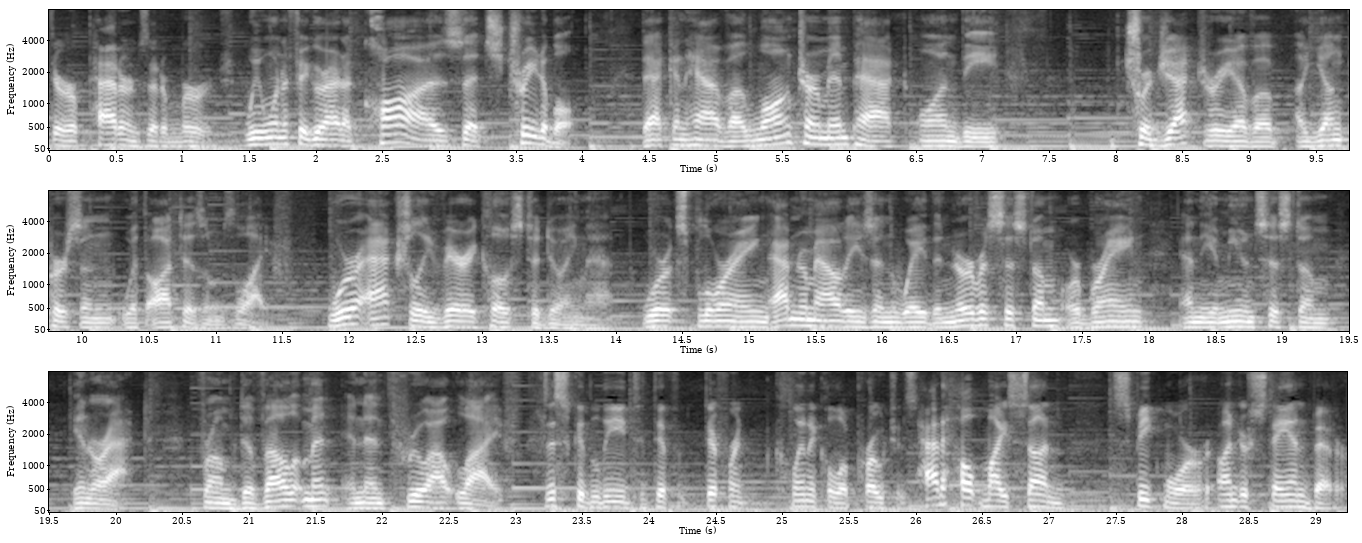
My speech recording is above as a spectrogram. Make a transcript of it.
there are patterns that emerge. We want to figure out a cause that's treatable, that can have a long-term impact on the trajectory of a, a young person with autism's life. We're actually very close to doing that. We're exploring abnormalities in the way the nervous system or brain and the immune system interact from development and then throughout life. This could lead to diff different clinical approaches. How to help my son speak more, understand better.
